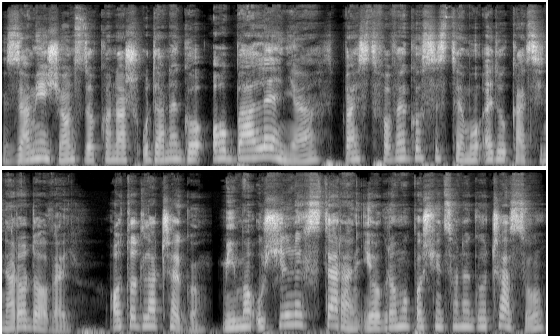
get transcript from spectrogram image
Za miesiąc dokonasz udanego obalenia państwowego systemu edukacji narodowej. Oto dlaczego. Mimo usilnych starań i ogromu poświęconego czasu,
